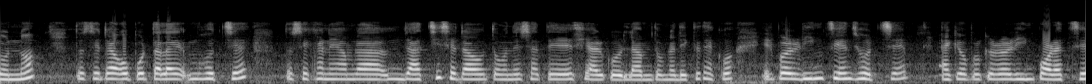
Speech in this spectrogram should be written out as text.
জন্য। তো সেটা ওপর তলায় হচ্ছে। তো সেখানে আমরা যাচ্ছি, সেটাও তোমাদের সাথে শেয়ার করলাম, তোমরা দেখতে থাকো। এরপর রিং চেঞ্জ হচ্ছে, একে অপরকে ওরা রিং পরাচ্ছে।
